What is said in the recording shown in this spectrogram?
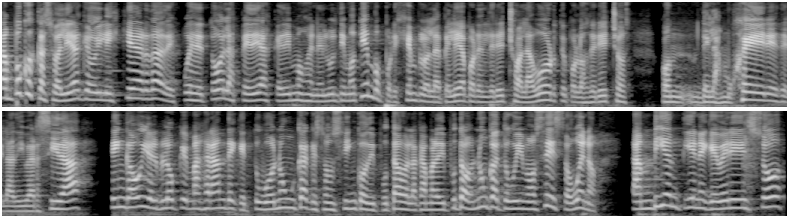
Tampoco es casualidad que hoy la izquierda, después de todas las peleas que dimos en el último tiempo, por ejemplo, la pelea por el derecho al aborto por los derechos de las mujeres, de la diversidad, tenga hoy el bloque más grande que tuvo nunca, que son cinco diputados en la Cámara de Diputados. Nunca tuvimos eso. Bueno, también tiene que ver eso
